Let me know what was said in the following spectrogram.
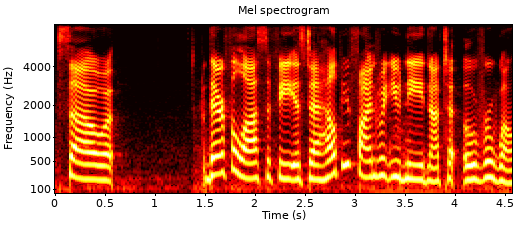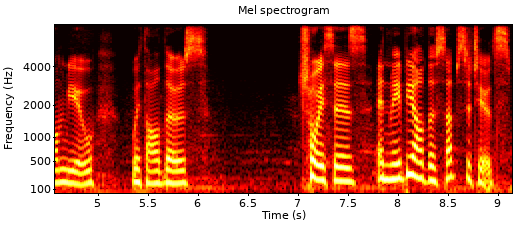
So their philosophy is to help you find what you need, not to overwhelm you with all those choices and maybe all those substitutes.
